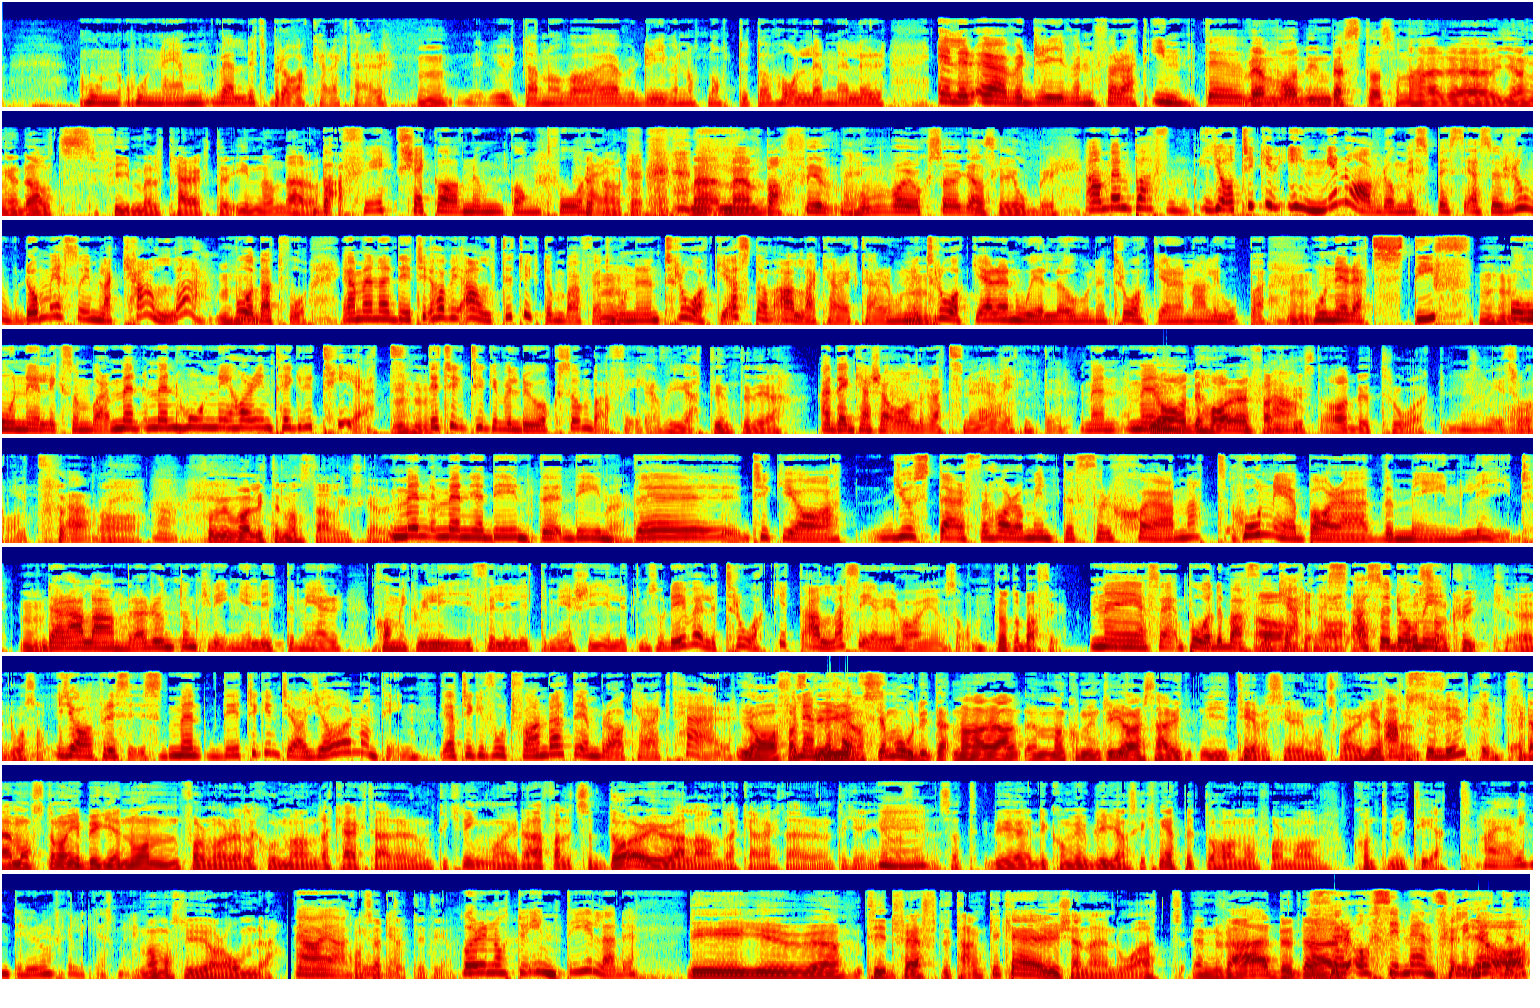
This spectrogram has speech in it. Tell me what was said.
Hon, hon är en väldigt bra karaktär. Mm. Utan att vara överdriven åt något utav hållen. Eller, eller överdriven för att inte... Vem var din bästa sån här eh, young adults female character innan det här då? Buffy. Checka av någon gång två här. Okej. men, men Buffy, hon var ju också ganska jobbig. Ja men Buff, jag tycker ingen av dem är speciellt, alltså ro, de är så himla kalla Mhm. båda två. Jag menar det har vi alltid tyckt om Buffy, att Mm. hon är den tråkigaste av alla karaktärer. Hon är tråkigare än Willow, hon är tråkigare än allihopa. Mm. Hon är rätt stiff Mhm. och hon är liksom bara, men, men hon är, har integritet. Mhm. Det ty- tycker väl du också om Buffy? Jag vet inte det. Ja den kanske har åldrats nu, jag vet inte. Men, men Ja, det har den faktiskt. Ja, det är tråkigt. Mm, det är tråkigt. Ja. Ja. Ja. Får vi vara lite nostalgiska. Men, men ja, det är inte, det är inte tycker jag, att just därför har de inte förskönat. Hon är bara the main lead. Mm. Där alla andra runt omkring är lite mer comic relief eller lite mer si, lite mer så. Det är väldigt tråkigt. Alla serier har ju en sån. Prata Buffy. Nej, jag säger både Buffy och okej, Katniss. ja, ja. Alltså de Dawson är... Creek, eh, Dawson. Ja, precis. Men det tycker inte jag gör någonting. Jag tycker fortfarande att det är en bra karaktär. Ja, För fast det är ju behövs. ganska modigt. Man, har all, man kommer ju inte att göra så här i, i tv-seriemotsvarigheten. Absolut inte. För där måste man ju bygga någon form av relation med andra karaktärer runt omkring. Och i det här fallet så dör ju alla andra karaktärer runt omkring hela Mm. tiden. Så att det, det kommer ju bli ganska knepigt att ha någon form av kontinuitet. Ja, jag vet inte hur de ska lyckas med det. Man måste ju göra om det, Ja, ja, konceptet gud, ja. lite grann. Var det något du inte gillade? Det är ju eh, tid för eftertanke kan jag ju känna ändå. Att en värld där... För oss i mänskligheten? Ja,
